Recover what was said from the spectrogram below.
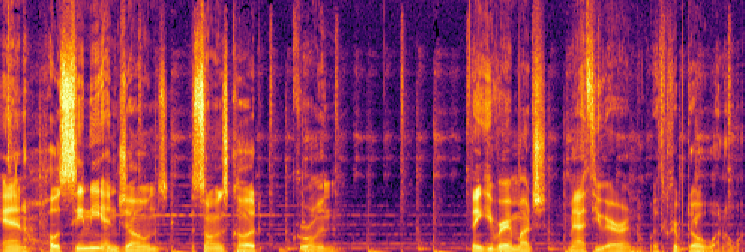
and Hosini and Jones. The song is called Grun. Thank you very much, Matthew Aaron with Crypto 101.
